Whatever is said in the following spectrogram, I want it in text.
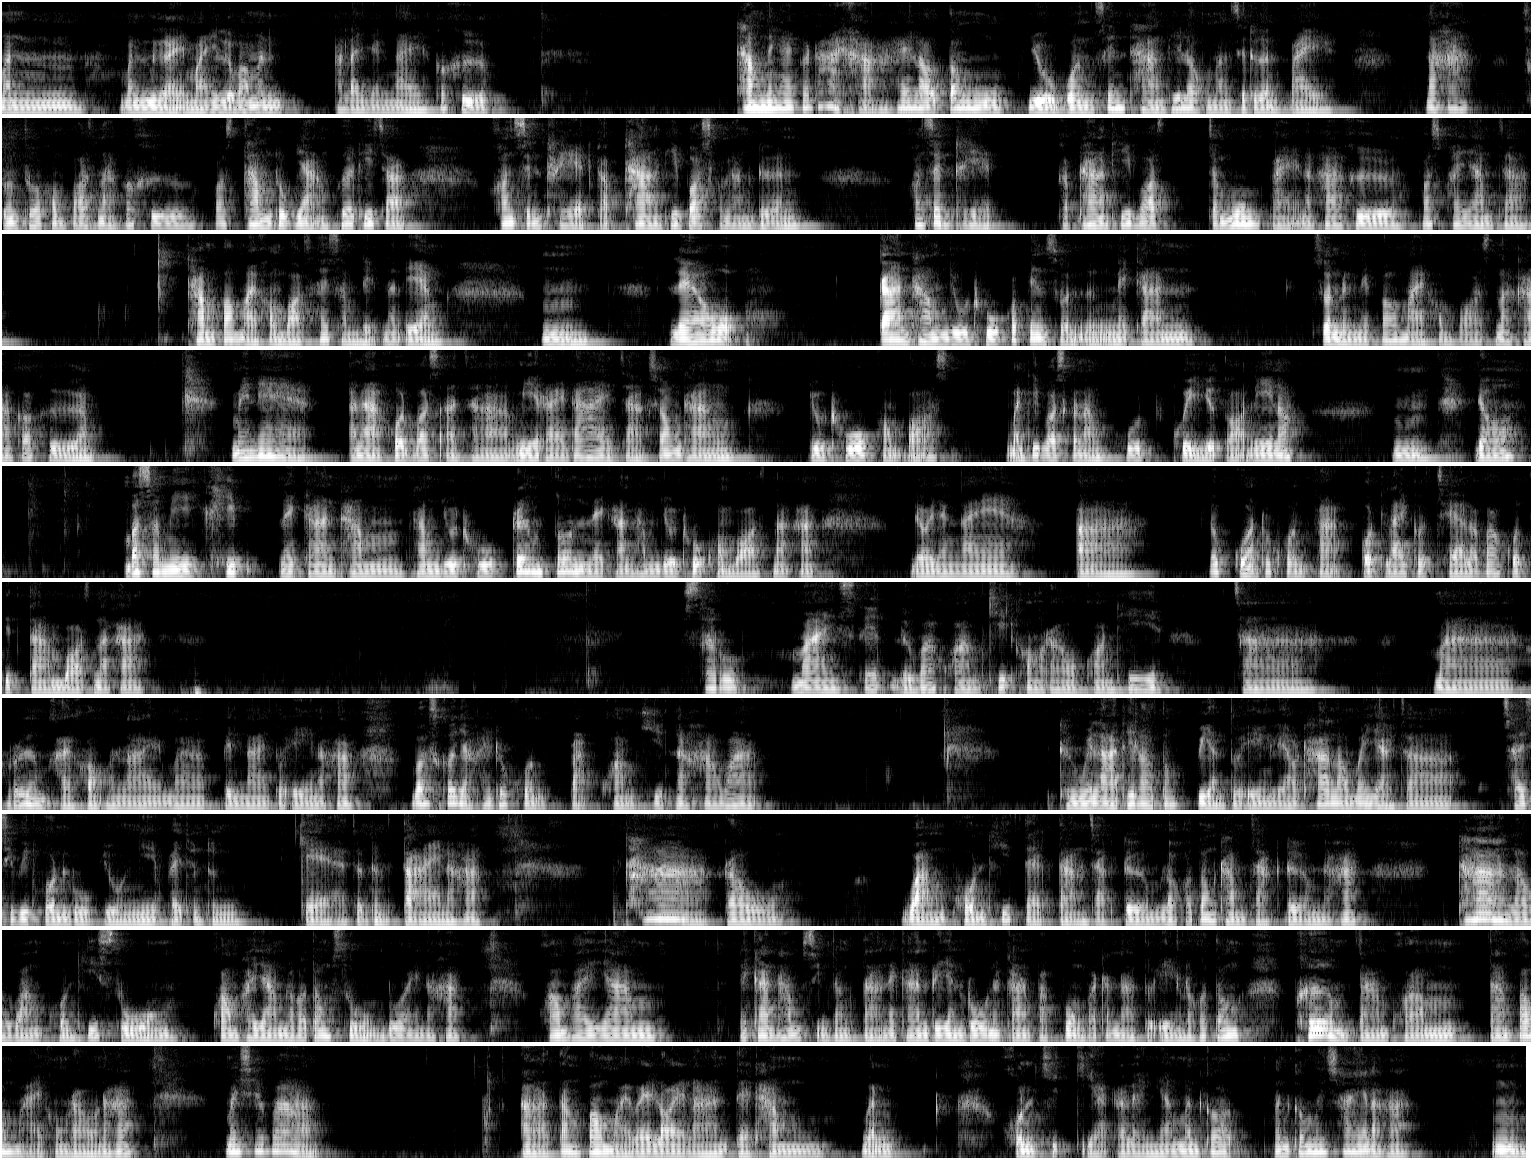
มันมันเหนื่อยไหมหรือว่ามันอะไรยังไงก็คือทำยังไงก็ได้ค่ะ ให้เราต้องอยู่บนเส้นทางที่เรากำลังจะเดินไปนะคะ ส่วนตัวของบอสนะก็คือบอสทำทุกอย่างเพื่อที่จะคอนเซนเทรตกับทางที่บอสกำลังเดินคอนเซนเทรตกับทางที่บอสจะมุ่งไปนะคะ คือบอสพยายามจะทำเป้าหมายของบอสให้สำเร็จนั่นเอง อืม แล้ว การทำ YouTube ก็เป็นส่วนหนึ่งในการส่วนหนึ่งในเป้าหมายของบอสนะคะก็คือ ไม่แน่อนาคตบอสอาจจะมีรายได้จากช่องทาง YouTube ของบอสเหมือนที่บอสกำลังพูดคุยอยู่ตอนนี้เนาะอืม เดี๋ยวบอสจะมีคลิปในการทำทำ YouTube เริ่มต้นในการทำ YouTube ของบอสนะคะ เดี๋ยวยังไงอ่ารบกวนทุกคนฝากกดไลค์กดแชร์แล้วก็กดติดตามบอสนะคะ สรุป mindset หรือว่าความคิดของเราก่อนที่จะมาเริ่มขายของออนไลน์มาเป็นนายตัวเองนะคะบอสก็อยากให้ทุกคนปรับความคิดนะคะว่า ถึงเวลาที่เราต้องเปลี่ยนตัวเองแล้ว ถ้าเราไม่อยากจะใช้ชีวิตวนลูปอยู่อย่างนี้ไปจนถึงแก่จนถึงตายนะคะ ถ้าเราหวังผลที่แตกต่างจากเดิม เราก็ต้องทำจากเดิมนะคะ ถ้าเราหวังผลที่สูง ความพยายามเราก็ต้องสูงด้วยนะคะ ความพยายามในการทำสิ่งต่างๆ ในการเรียนรู้ในการปรับปรุงพัฒนาตัวเอง เราก็ต้องเพิ่มตามความตามเป้าหมายของเรานะคะ ไม่ใช่ว่าอ่าตั้งเป้าหมายไว้ร้อยล้าน แต่ทำเหมือนคนขี้เกียจอะไรเงี้ย มันก็มันก็ไม่ใช่นะคะ อืม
